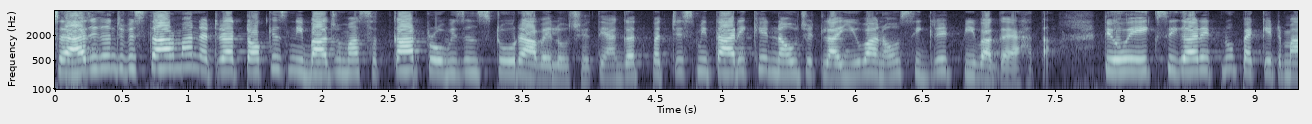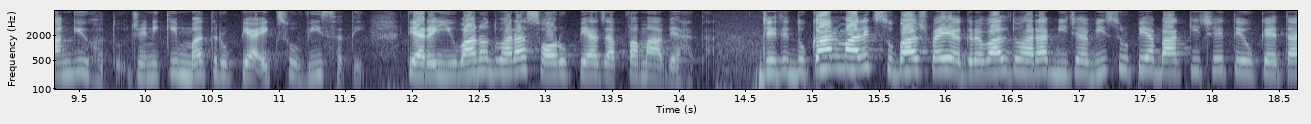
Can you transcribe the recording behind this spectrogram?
સયાજીગંજ વિસ્તારમાં નટરાજ ટોકીઝની બાજુમાં સત્કાર પ્રોવિઝન સ્ટોર આવેલો છે. ત્યાં ગત પચીસમી તારીખે નવ જેટલા યુવાનો સિગરેટ પીવા ગયા હતા. તેઓએ એક સિગારેટનું પેકેટ માંગ્યું હતું, જેની કિંમત રૂપિયા એકસો વીસ હતી. ત્યારે યુવાનો દ્વારા સો રૂપિયા જ આપવામાં આવ્યા હતા. જેથી દુકાન માલિક સુભાષભાઈ અગ્રવાલ દ્વારા બીજા વીસ રૂપિયા બાકી છે તેવું કહેતા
